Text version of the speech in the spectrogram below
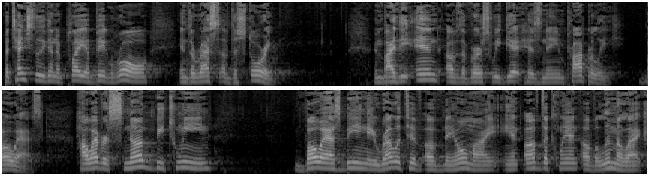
potentially going to play a big role in the rest of the story. And by the end of the verse, we get his name properly Boaz. However, snug between Boaz being a relative of Naomi and of the clan of Elimelech,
